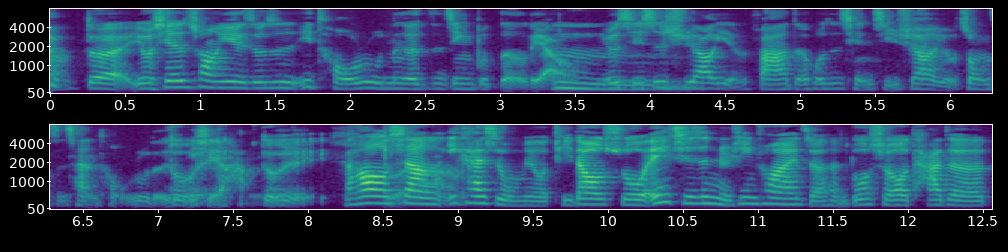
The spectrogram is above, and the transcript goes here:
嗯对，有些创业就是一投入那个资金不得了，嗯尤其是需要研发的，或是前期需要有重资产投入的一些行业。对，然后像一开始我们有提到说，哎、其实女性创业者很多时候她的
